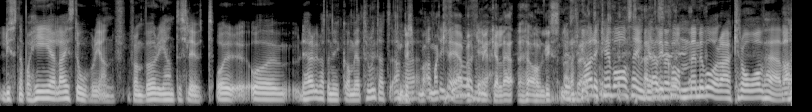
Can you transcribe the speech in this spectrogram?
lyssna på hela historien från början till slut. Och, och det här har vi pratat mycket om. Jag tror inte att alla det, man, kräver gör för det. mycket av lyssnare. Ja, det kan vara så enkelt. Alltså, Vi kommer med våra krav här va?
